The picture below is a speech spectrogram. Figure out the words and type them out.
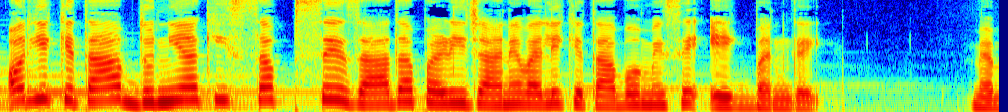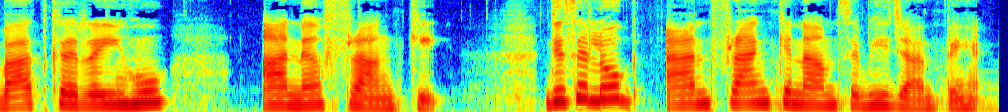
और ये किताब दुनिया की सबसे ज़्यादा पढ़ी जाने वाली किताबों में से एक बन गई। मैं बात कर रही हूँ आना फ्रांक की, जिसे लोग एन फ्रैंक के नाम से भी जानते हैं।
